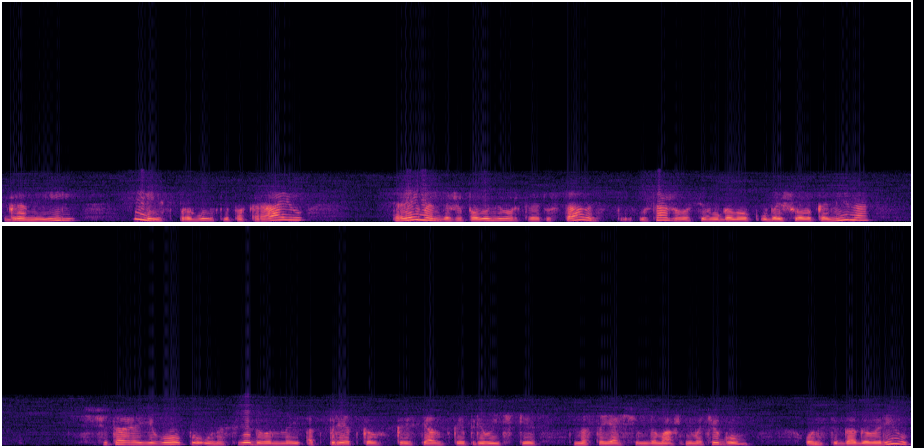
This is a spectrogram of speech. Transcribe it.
Гранвиль, или из прогулки по краю, Трейман, даже полумертвый от усталости, усаживался в уголок у большого камина, считая его по унаследованной от предков крестьянской привычке настоящим домашним очагом. Он всегда говорил,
